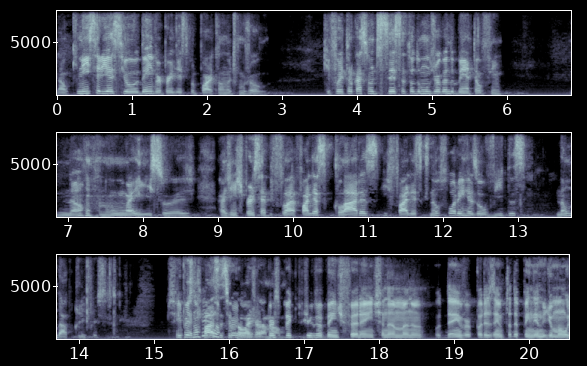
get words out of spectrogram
Não, que nem seria se o Denver perdesse pro Portland no último jogo. Que foi trocação de cesta, todo mundo jogando bem até o fim. Não, não é isso. A gente percebe falhas claras e falhas que não forem resolvidas, não dá pro Clippers. Clippers não passa se o Kawhi jogar A perspectiva é bem diferente, né, mano? O Denver, por exemplo, tá dependendo de uma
